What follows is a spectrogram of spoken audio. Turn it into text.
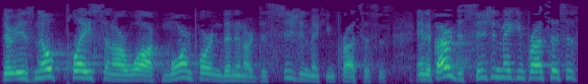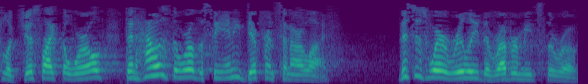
There is no place in our walk more important than in our decision making processes. And if our decision making processes look just like the world, then how is the world to see any difference in our life? This is where really the rubber meets the road.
